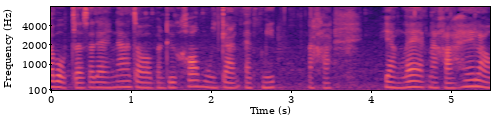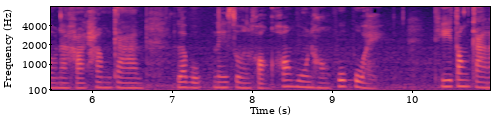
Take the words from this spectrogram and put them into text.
ระบบจะแสดงหน้าจอบันทึกข้อมูลการ admit นะคะ อย่างแรกนะคะให้เรานะคะทำการระบุในส่วนของข้อมูลของผู้ป่วย ที่ต้องการ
